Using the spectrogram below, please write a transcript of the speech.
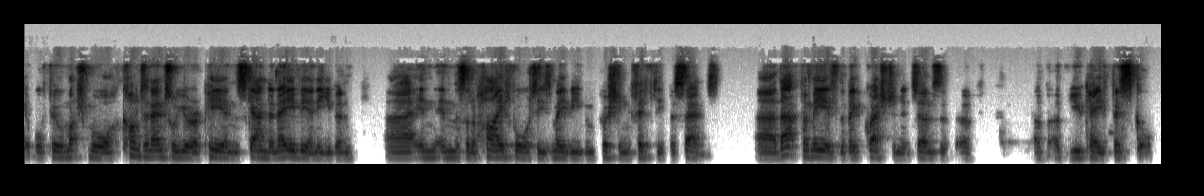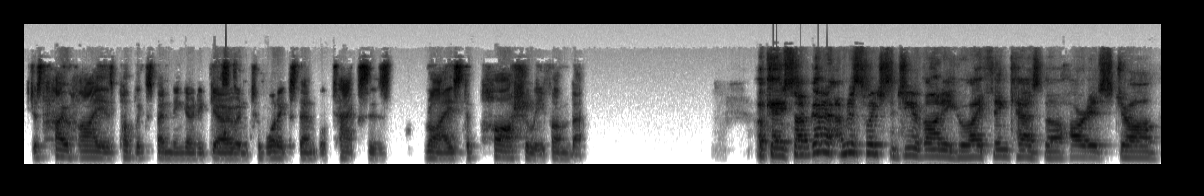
it will feel much more continental European, Scandinavian, even uh, in in the sort of high 40s, maybe even pushing 50 percent. Uh, that for me is the big question in terms of, of of, of UK fiscal? Just how high is public spending going to go, and to what extent will taxes rise to partially fund that? Okay, so I'm gonna I'm gonna switch to Giovanni, who I think has the hardest job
